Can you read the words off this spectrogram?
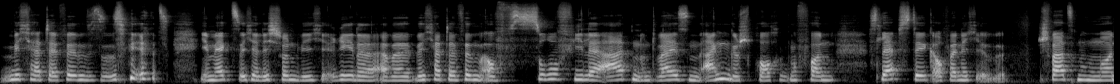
mich hat der Film, jetzt, ihr merkt sicherlich schon, wie ich rede, aber mich hat der Film auf so viele Arten und Weisen angesprochen, von Slapstick, auch wenn ich äh, schwarzen Humor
